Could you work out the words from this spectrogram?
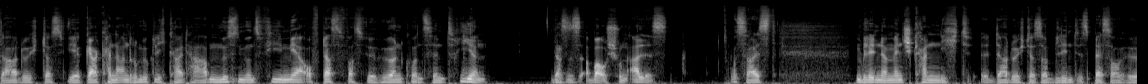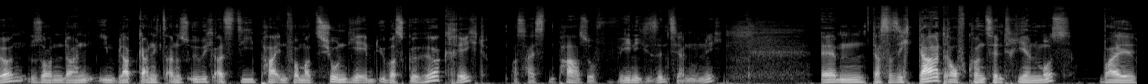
dadurch, dass wir gar keine andere Möglichkeit haben, müssen wir uns viel mehr auf das, was wir hören, konzentrieren. Das ist aber auch schon alles. Das heißt, ein blinder Mensch kann nicht äh, dadurch, dass er blind ist, besser hören, sondern ihm bleibt gar nichts anderes übrig als die paar Informationen, die er eben übers Gehör kriegt was heißt ein paar, so wenige sind es ja nun nicht, ähm, dass er sich darauf konzentrieren muss, weil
